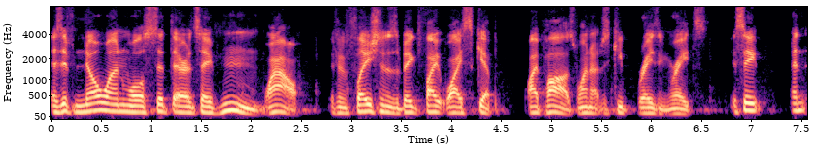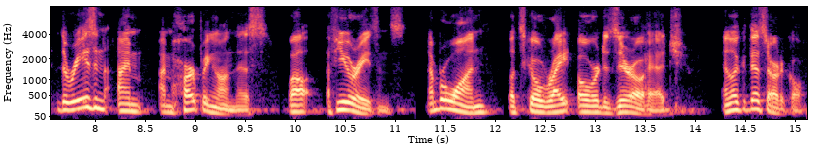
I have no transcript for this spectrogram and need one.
as if no one will sit there and say, "Hmm, wow, if inflation is a big fight, why skip? Why pause? Why not just keep raising rates?" You see, and the reason I'm I'm harping on this, well, a few reasons. Number one, let's go right over to Zero Hedge and look at this article,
